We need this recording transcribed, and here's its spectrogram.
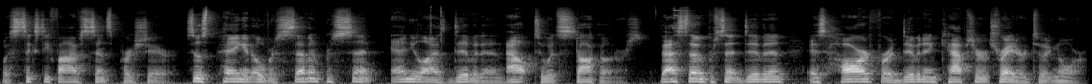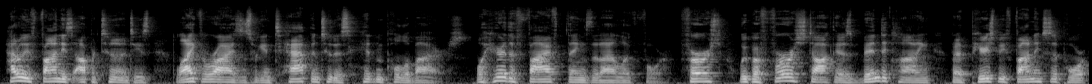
was 65 cents per share. So it's paying an over 7% annualized dividend out to its stock owners. That 7% dividend is hard for a dividend capture trader to ignore. How do we find these opportunities like Verizon so we can tap into this hidden pool of buyers? Well, here are the five things that I look for. First, we prefer a stock that has been declining but appears to be finding support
